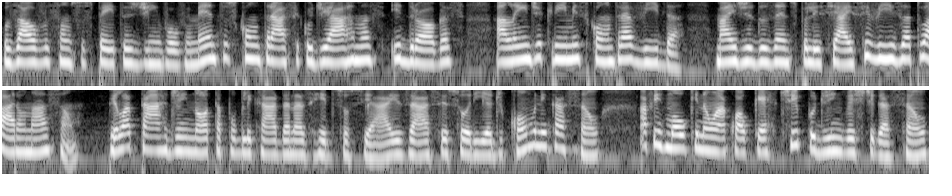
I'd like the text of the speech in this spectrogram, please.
Os alvos são suspeitos de envolvimentos com o tráfico de armas e drogas, além de crimes contra a vida. Mais de 200 policiais civis atuaram na ação. Pela tarde, em nota publicada nas redes sociais, a assessoria de comunicação afirmou que não há qualquer tipo de investigação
